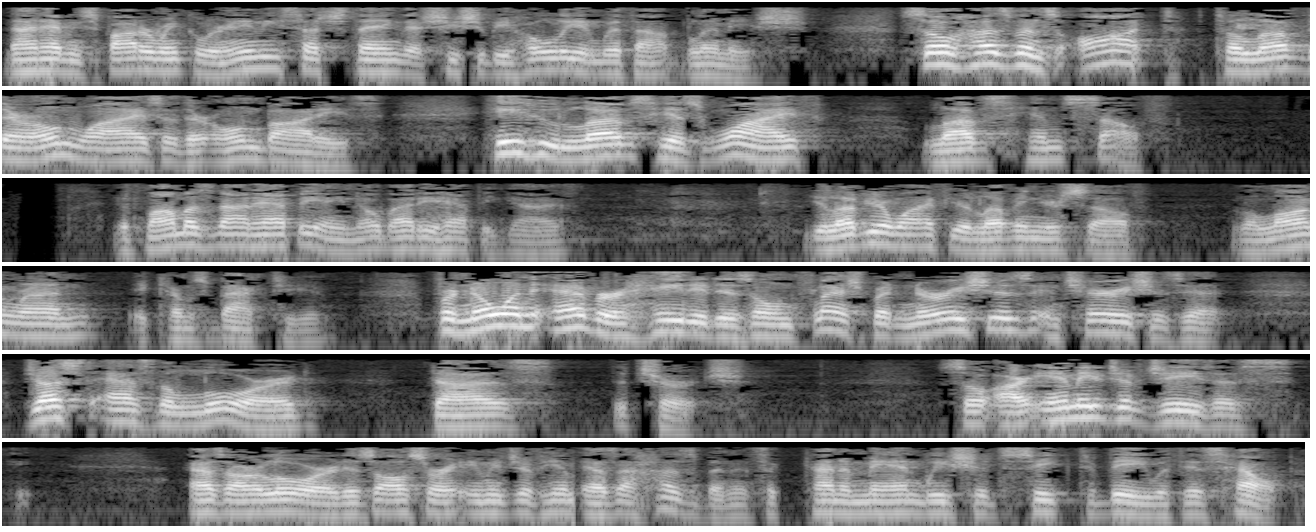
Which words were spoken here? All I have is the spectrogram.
Not having spot or wrinkle or any such thing that she should be holy and without blemish. So husbands ought to love their own wives of their own bodies. He who loves his wife loves himself. If mama's not happy, ain't nobody happy, guys. You love your wife, you're loving yourself. In the long run, it comes back to you. For no one ever hated his own flesh, but nourishes and cherishes it, just as the Lord does the church. So our image of Jesus as our Lord is also our image of Him as a husband. It's the kind of man we should seek to be with His help.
